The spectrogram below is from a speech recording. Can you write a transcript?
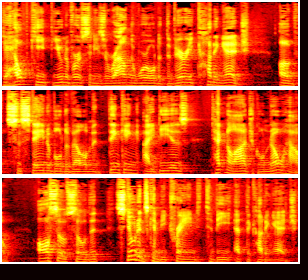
to help keep universities around the world at the very cutting edge of sustainable development thinking, ideas, technological know how, also so that students can be trained to be at the cutting edge.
